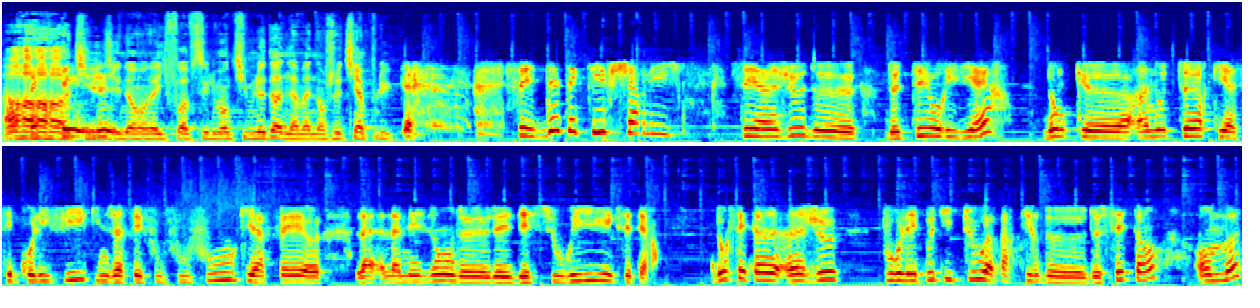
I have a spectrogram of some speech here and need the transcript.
En Ah, fait, c'est tu- le- tu- non, il faut absolument que tu me le donnes là maintenant, je tiens plus. C'est Détective Charlie. C'est un jeu de, de Théo Rivière. Donc euh, un auteur qui est assez prolifique, qui nous a fait Fou Fou Fou, qui a fait euh, la, la maison de- de- des souris, etc. Donc c'est un, un jeu pour les petits tout à partir de, de 7 ans en mode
